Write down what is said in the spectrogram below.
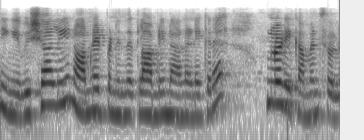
நீங்கள் விஷாலையும் நாமினேட் பண்ணியிருந்துருக்கலாம் அப்படின்னு நான் நினைக்கிறேன். உங்களுடைய கமெண்ட் சொல்லுங்கள்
